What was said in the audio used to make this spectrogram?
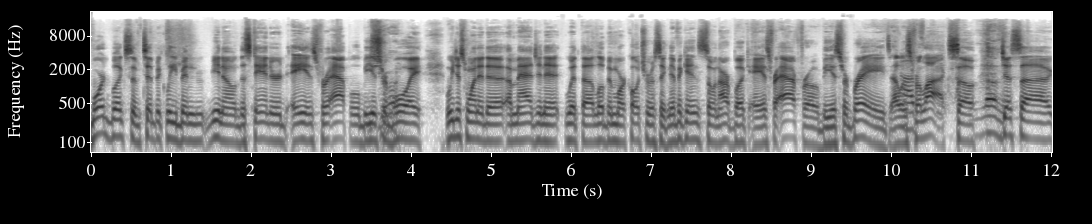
board books have typically been, you know, the standard A is for apple, B is for boy. We just wanted to imagine it with a little bit more cultural significance. So in our book, A is for afro, B is for braids, L is for locks. So just uh,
